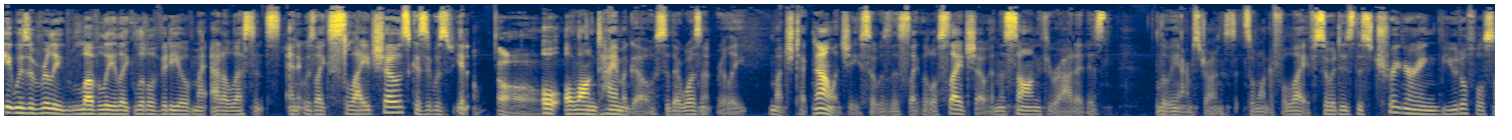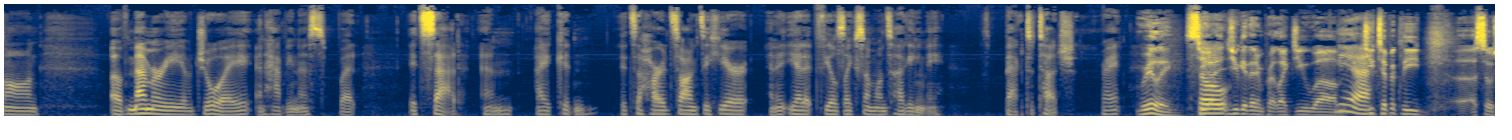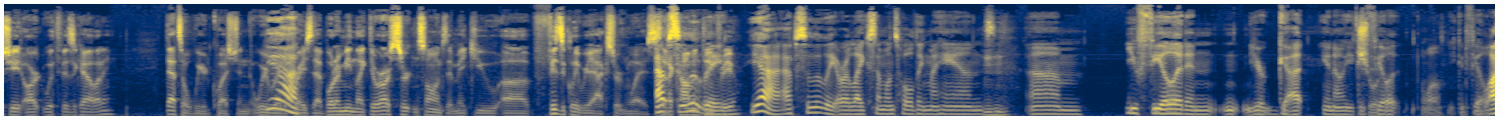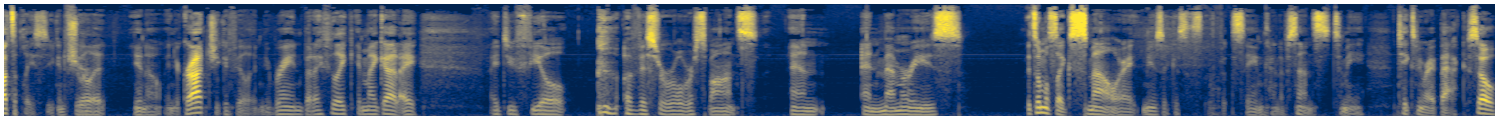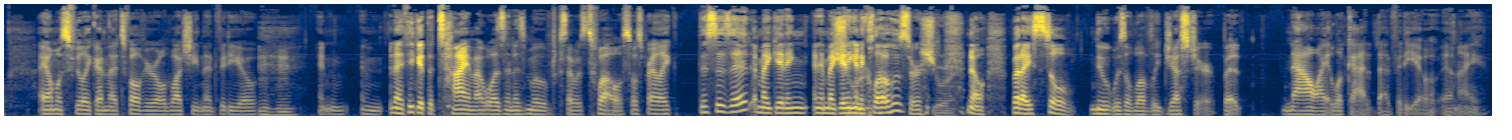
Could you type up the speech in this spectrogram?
it was a really lovely like little video of my adolescence, and it was like slideshows because it was you know Oh, a, a long time ago, so there wasn't really much technology. So it was this like little slideshow, and the song throughout it is Louis Armstrong's "It's a Wonderful Life." So it is this triggering, beautiful song of memory, of joy and happiness, but it's sad, and I can. It's a hard song to hear, and it, yet it feels like someone's hugging me, back to touch, right? really? So- So, did you get that impression? Like, do you um, Yeah. do you typically uh, associate art with physicality? That's a weird question, a weird way to phrase that. But I mean, like, there are certain songs that make you uh, physically react certain ways. Is that a absolutely. common thing for you? Yeah, absolutely. Or like someone's holding my hands. Mm-hmm. Um, you feel it in your gut. You know, you can Sure. feel it. Well, you can feel lots of places. You can feel Sure. it, you know, in your crotch. You can feel it in your brain. But I feel like in my gut, I, I do feel a visceral response and and memories. It's almost like smell, right? Music is the same kind of sense to me. It takes me right back. So I almost feel like I'm that 12 year old watching that video, Mm-hmm. and, and and I think at the time I wasn't as moved because I was 12. So I was probably like, "This is it? Am I getting? And am I getting any clothes or Sure. no?" But I still knew it was a lovely gesture. But now I look at that video and I,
